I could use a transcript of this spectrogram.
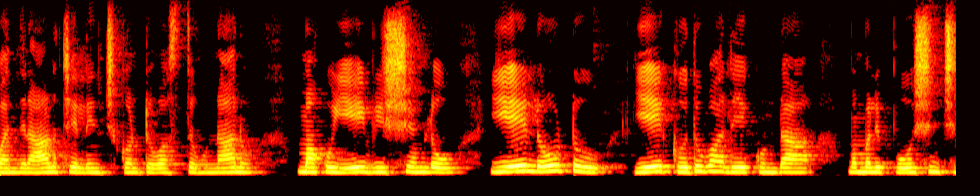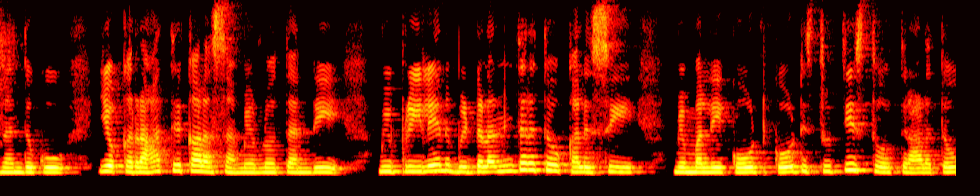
వందనాలు చెల్లించుకుంటూ వస్తూ ఉన్నాను. మాకు ఏ విషయంలో ఏ లోటు ఏ కొదువ లేకుండా మమ్మల్ని పోషించినందుకు ఈ యొక్క రాత్రికాల సమయంలో తండ్రి మీ ప్రియులైన బిడ్డలందరితో కలిసి మిమ్మల్ని కోటి కోటి స్థుతి స్తోత్రాలతో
